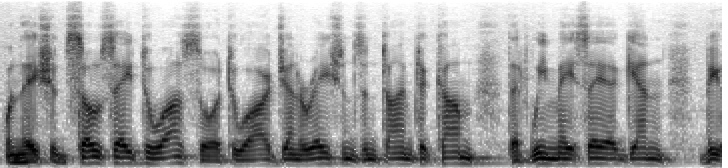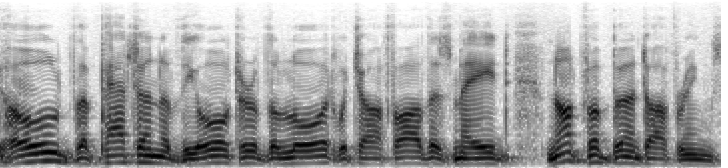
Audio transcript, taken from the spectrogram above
when they should so say to us, or to our generations in time to come, that we may say again, Behold the pattern of the altar of the Lord, which our fathers made, not for burnt offerings,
